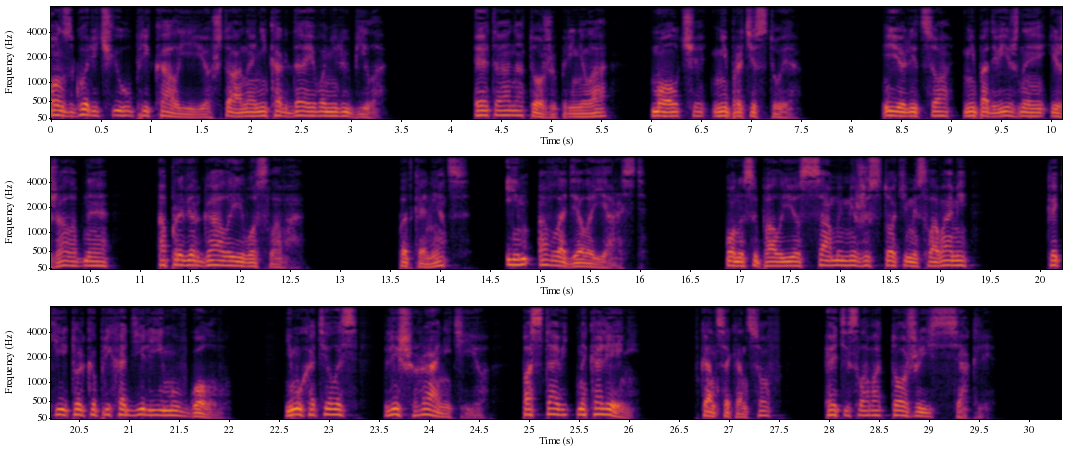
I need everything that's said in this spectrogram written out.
Он с горечью упрекал ее, что она никогда его не любила. Это она тоже приняла, молча, не протестуя. Ее лицо, неподвижное и жалобное, опровергала его слова. Под конец им овладела ярость. Он осыпал ее самыми жестокими словами, какие только приходили ему в голову. Ему хотелось лишь ранить ее, поставить на колени. В конце концов, эти слова тоже иссякли.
